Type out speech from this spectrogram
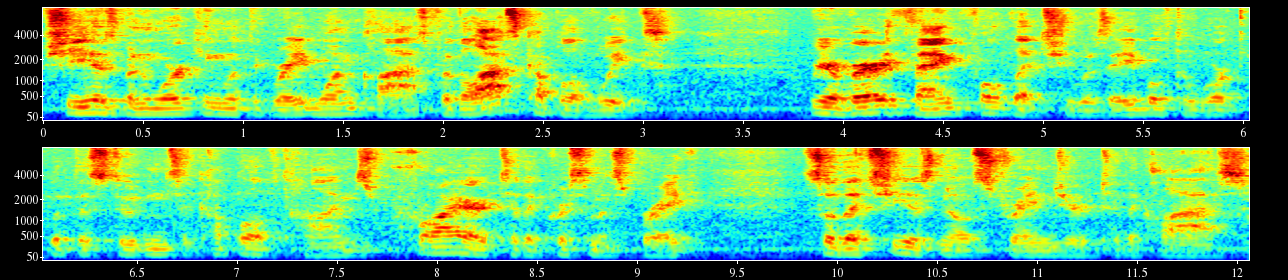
She has been working with the grade 1 class for the last couple of weeks. We are very thankful that she was able to work with the students a couple of times prior to the Christmas break so that she is no stranger to the class.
